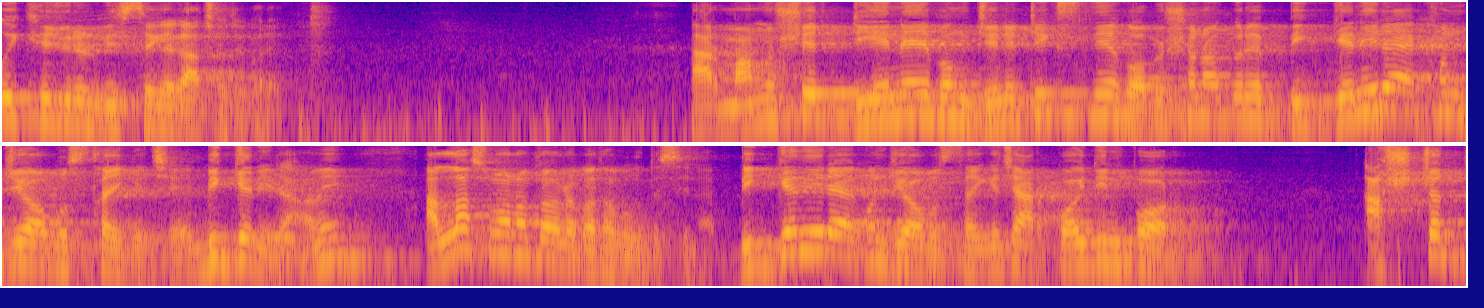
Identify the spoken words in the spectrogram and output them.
ওই খেজুরের বীজ থেকে গাছ হতে পারে। আর মানুষের ডিএনএ এবং জেনেটিক্স নিয়ে গবেষণা করে বিজ্ঞানীরা এখন যে অবস্থায় গেছে, বিজ্ঞানীরা, আমি আল্লাহ সুমানতাল্লার কথা বলতেছি না, বিজ্ঞানীরা এখন যে অবস্থায় গেছে, আর কয়দিন পর আশ্চর্য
